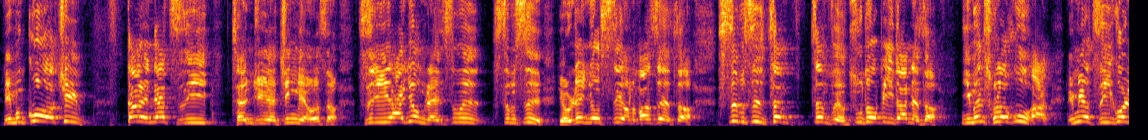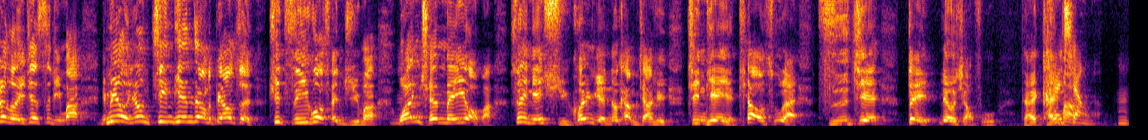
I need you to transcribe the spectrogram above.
你们过去当人家质疑陈局的金流的时候，质疑他用人是不是是不是有任用私用的方式的时候，是不是政政府有诸多弊端的时候，你们除了护航，你们有质疑过任何一件事情吗？你们有用今天这样的标准去质疑过陈局吗？完全没有嘛。所以连许坤元都看不下去，今天也跳出来直接对六小福。开枪了，嗯。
